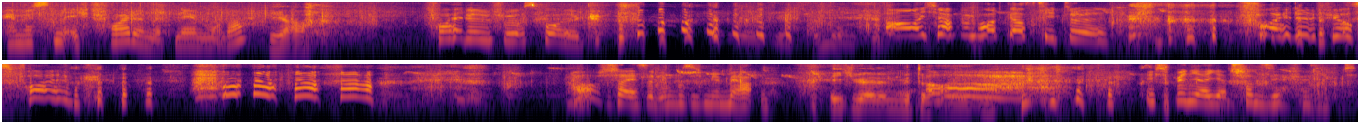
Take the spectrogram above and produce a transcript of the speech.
Wir müssten echt Freude mitnehmen, oder? Ja. Feudel fürs Volk. oh, ich habe einen Podcast-Titel. Feudel fürs Volk. oh, scheiße, den muss ich mir merken. Ich werde mit dran Oh. Ich bin ja jetzt schon sehr verliebt.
